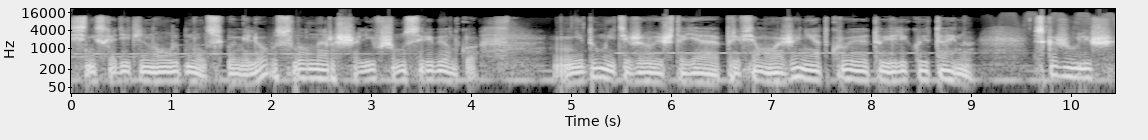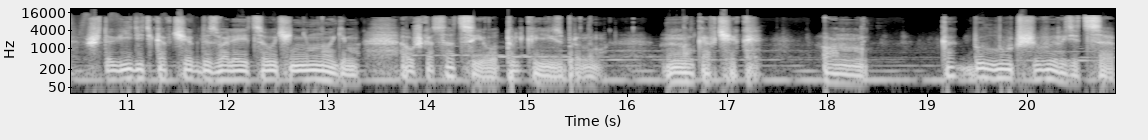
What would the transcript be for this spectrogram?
снисходительно улыбнулся Гумилеву, словно расшалившемуся ребенку. «Не думайте же вы, что я при всем уважении открою эту великую тайну. Скажу лишь, что видеть ковчег дозволяется очень немногим, а уж касаться его только избранным. Но ковчег, он как бы лучше выразиться?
